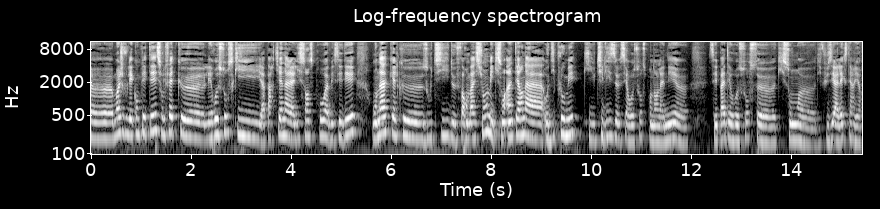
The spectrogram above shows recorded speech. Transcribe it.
Euh, moi, je voulais compléter sur le fait que les ressources qui appartiennent à la licence pro ABCD, on a quelques outils de formation, mais qui sont internes aux diplômés qui utilisent ces ressources pendant l'année ce pas des ressources euh, qui sont euh, diffusées à l'extérieur.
